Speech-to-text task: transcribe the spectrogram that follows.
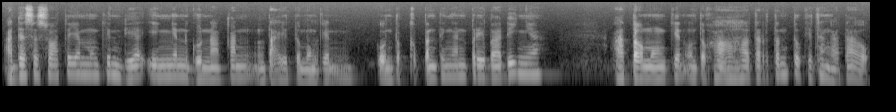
Ada sesuatu yang mungkin dia ingin gunakan entah itu mungkin untuk kepentingan pribadinya atau mungkin untuk hal-hal tertentu kita nggak tahu.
